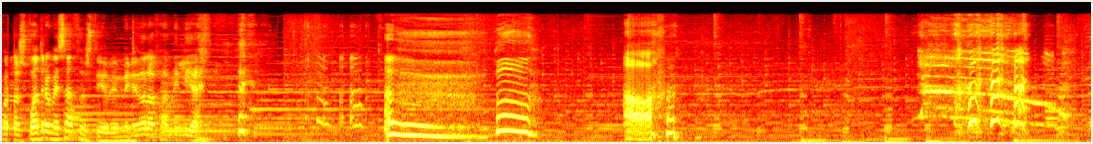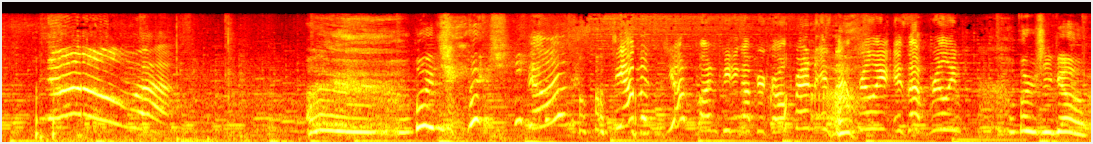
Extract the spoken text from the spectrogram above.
Por los cuatro mesazos, tío. Bienvenido a la familia. Dylan, She go?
